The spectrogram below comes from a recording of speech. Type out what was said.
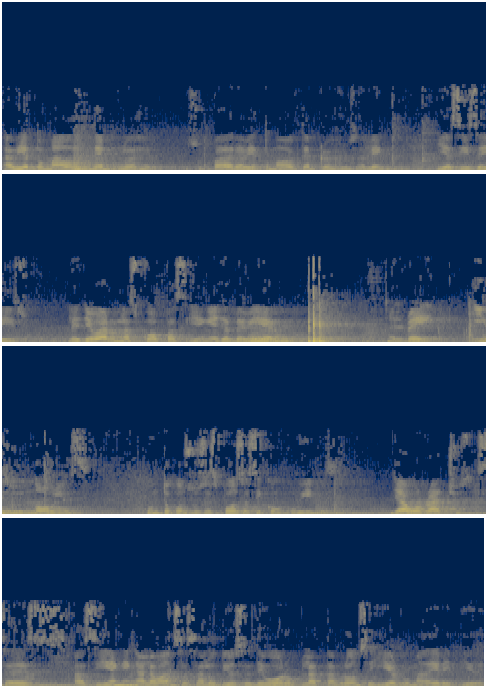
había tomado el templo de su padre había tomado el templo de Jerusalén y así se hizo. Le llevaron las copas y en ellas bebieron el rey y sus nobles, junto con sus esposas y concubinas. Ya borrachos, se deshacían en alabanzas a los dioses de oro, plata, bronce, hierro, madera y piedra.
